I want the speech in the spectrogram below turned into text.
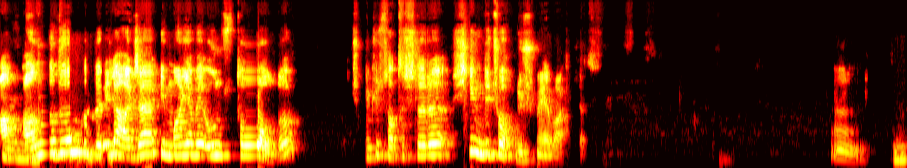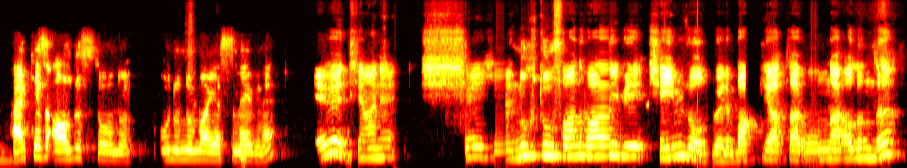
anladığım kadarıyla acayip bir maya ve un stoğu oldu. Çünkü satışları şimdi çok düşmeye başladı. Hmm. Herkes aldı stoğunu, ununu, mayasını evine. Evet yani şey yani Nuh tufanı var bir şeyimiz oldu böyle bakliyatlar, unlar alındı.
